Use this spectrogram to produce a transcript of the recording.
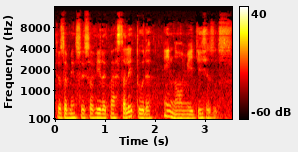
Deus abençoe sua vida com esta leitura, em nome de Jesus.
